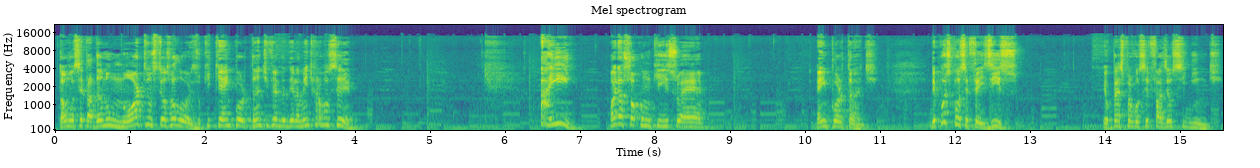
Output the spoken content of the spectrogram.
Então você está dando um norte nos seus valores. O que, que é importante verdadeiramente para você? Aí, olha só como que isso é é importante. Depois que você fez isso, eu peço para você fazer o seguinte:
